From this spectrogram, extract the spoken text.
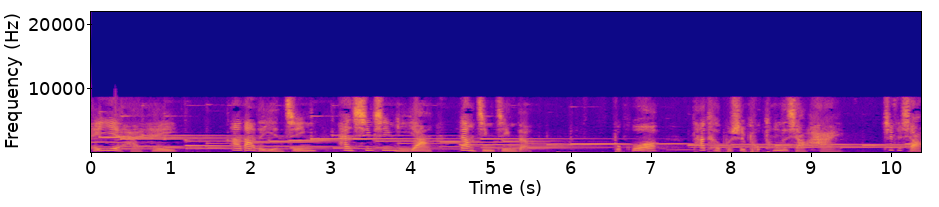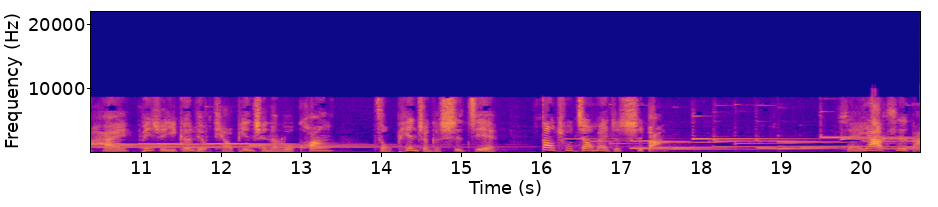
黑夜还黑，大大的眼睛和星星一样亮晶晶的。不过，他可不是普通的小孩。这个小孩背着一个柳条编成的箩筐，走遍整个世界，到处叫卖着翅膀。谁要翅膀？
